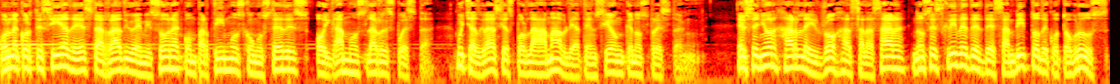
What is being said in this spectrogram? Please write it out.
Con la cortesía de esta radioemisora compartimos con ustedes Oigamos la Respuesta. Muchas gracias por la amable atención que nos prestan. El señor Harley Rojas Salazar nos escribe desde San Vito de Cotobruz,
